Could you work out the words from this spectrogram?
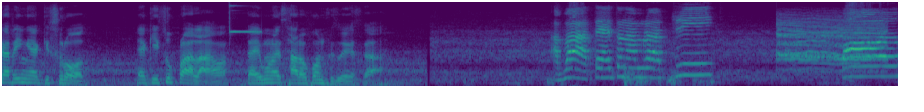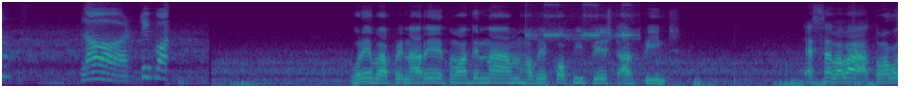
কাটিং একই স্রোত একই সুপ্রালা তাই মনে হয় স্যারও কনফিউজ হয়ে গেছে আব্বা তাই তো আমরা ট্রি পল লর্ড ট্রিপল ওরে বাপরে না রে তোমাদের নাম হবে কপি পেস্ট আর প্রিন্ট আচ্ছা বাবা, তোমাকে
